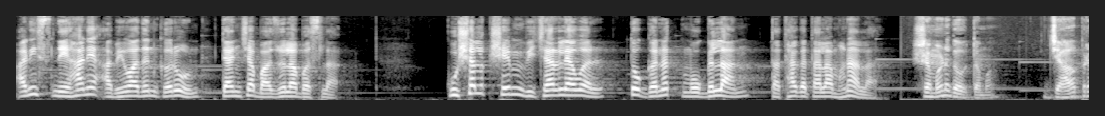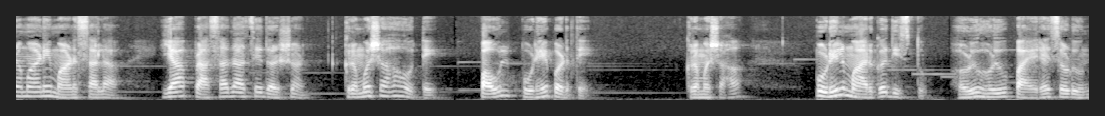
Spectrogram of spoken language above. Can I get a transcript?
आणि स्नेहाने अभिवादन करून त्यांच्या बाजूला बसला. कुशलक्षेम विचारल्यावर तो गणक मोगलान तथागताला म्हणाला श्रमण गौतम ज्याप्रमाणे माणसाला या प्रासादाचे दर्शन क्रमशः होते पाऊल पुढे पडते. क्रमशः पुढील मार्ग दिसतो. हळूहळू पायऱ्या चढून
